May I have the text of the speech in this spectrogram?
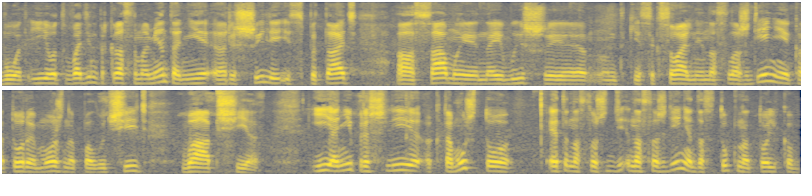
вот, и вот в один прекрасный момент они решили испытать а, самые наивысшие такие сексуальные наслаждения, которые можно получить вообще. И они пришли к тому, что это наслажде- наслаждение доступно только в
